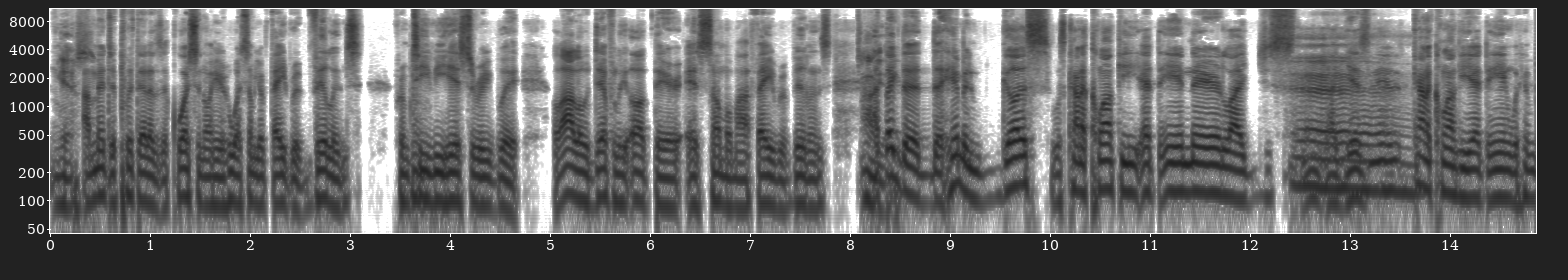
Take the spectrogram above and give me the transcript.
Yes. I meant to put that as a question on here. Who are some of your favorite villains from Hmm. TV history? But Lalo definitely up there as some of my favorite villains. Oh, I yeah. think the the him and Gus was kind of clunky at the end there. Like just I guess Uh. kind of clunky at the end with him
